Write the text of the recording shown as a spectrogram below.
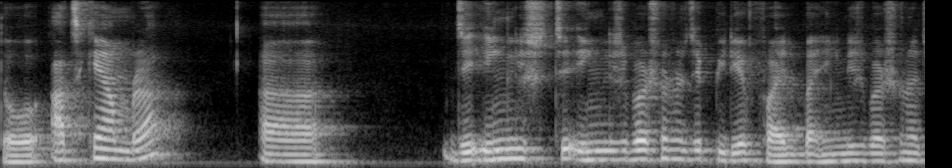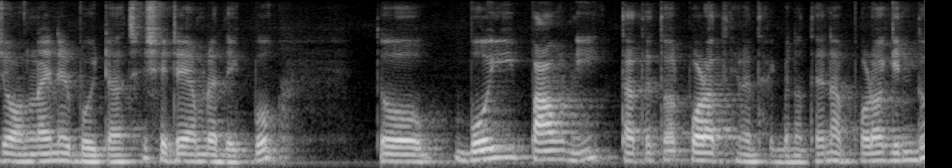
তো আজকে আমরা যে ইংলিশ যে ইংলিশ ভার্সনের যে পিডিএফ ফাইল বা ইংলিশ ভার্সনের যে অনলাইনের বইটা আছে সেটাই আমরা দেখব। তো বই পাওনি, তাতে তো আর পড়া থেমে থাকবে না, তাই না? পড়া কিন্তু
